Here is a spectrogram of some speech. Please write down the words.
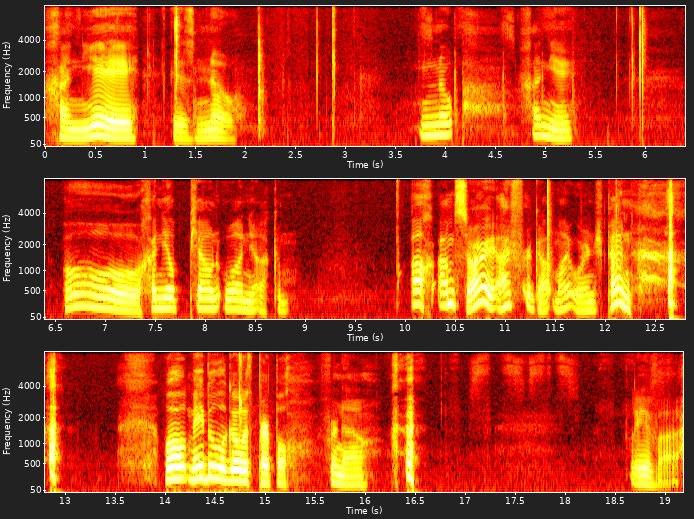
Chanye is no. Nope. Chanye. Oh, piaun uanya. Oh, I'm sorry, I forgot my orange pen. well, maybe we'll go with purple for now. Leva.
